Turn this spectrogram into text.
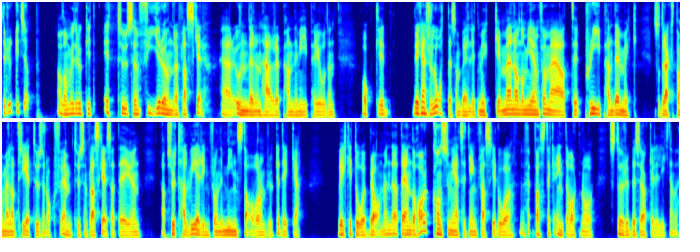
druckits upp? Ja, de har ju druckit 1400 flaskor här under den här pandemiperioden. Och eh, det kanske låter som väldigt mycket, men om de jämför med att pre-pandemic så drack de mellan 3000 och 5000 flaskor, så att det är ju en absolut halvering från det minsta av vad de brukar dricka. Vilket då är bra, men att det ändå har konsumerats ett gäng flaskor då, fast det inte har varit något större besök eller liknande.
